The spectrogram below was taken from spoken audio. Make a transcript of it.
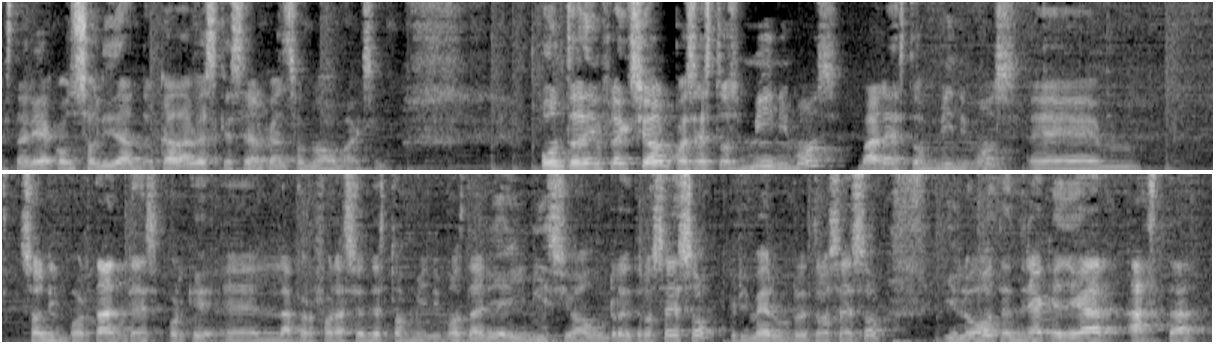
estaría consolidando cada vez que se Claro. alcanza un nuevo máximo. Puntos de inflexión, pues estos mínimos, ¿vale? Estos mínimos em, son importantes porque eh, la perforación de estos mínimos daría inicio a un retroceso, primero un retroceso, y luego tendría que llegar hasta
